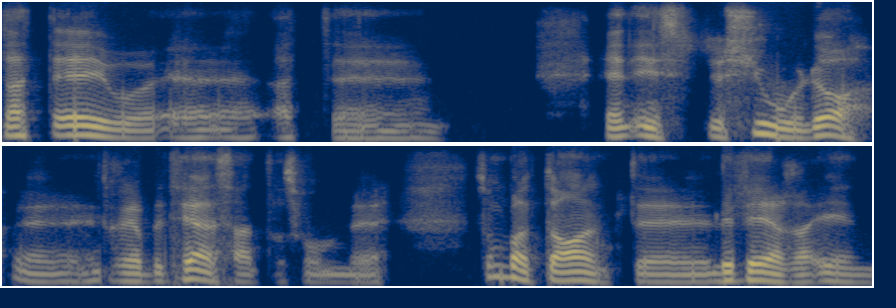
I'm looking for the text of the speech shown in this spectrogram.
dette er jo et en institusjon, da, eh, et rehabiliteringssenter som, eh, som bl.a. Eh, leverer inn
